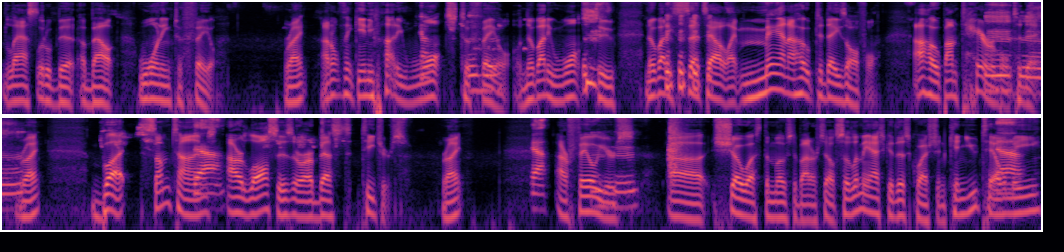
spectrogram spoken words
last little bit about wanting to fail, right? I don't think anybody wants to mm-hmm. fail. Nobody wants to. nobody sets out like, man, I hope today's awful. I hope I'm terrible mm-hmm. today, right? But sometimes yeah. our losses are our best teachers, right? Yeah. Our failures mm-hmm. uh, show us the most about ourselves. So let me ask you this question: Can you tell yeah. me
